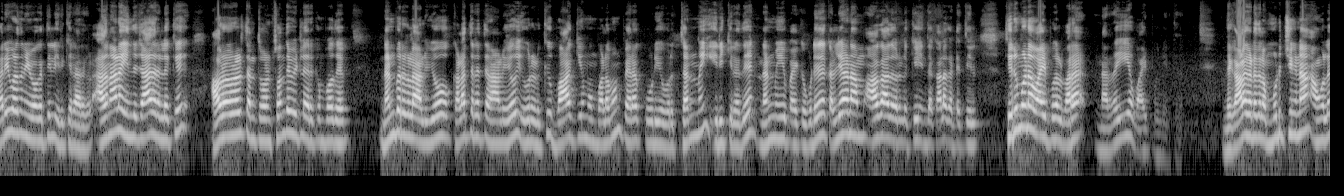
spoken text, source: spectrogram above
பரிவர்த்தனை யோகத்தில் இருக்கிறார்கள். அதனால் இந்த ஜாதகர்களுக்கு அவரவர்கள் தன் சொந்த வீட்டில் இருக்கும்போது நண்பர்களாலேயோ கலத்திரத்தினாலேயோ இவர்களுக்கு பாக்கியமும் பலமும் பெறக்கூடிய ஒரு தன்மை இருக்கிறது. நன்மையை பயக்கக்கூடியது. கல்யாணம் ஆகாதவர்களுக்கு இந்த காலகட்டத்தில் திருமண வாய்ப்புகள் வர நிறைய வாய்ப்புகள் இருக்குது இந்த காலகட்டத்தில் முடிச்சிங்கன்னா அவங்கள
